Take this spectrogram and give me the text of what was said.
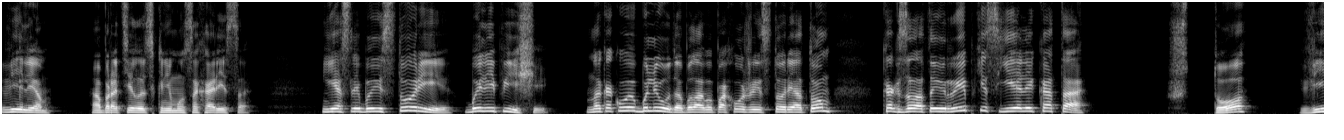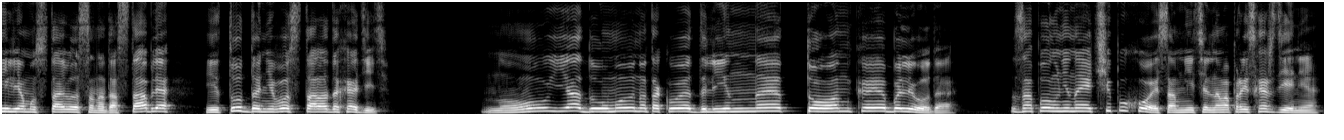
Вильям», – обратилась к нему Сахариса, – «если бы истории были пищей, на какое блюдо была бы похожа история о том, как золотые рыбки съели кота?» «Что?» Вильям уставился на Достабля, и тут до него стало доходить. «Ну, я думаю, на такое длинное, тонкое блюдо» заполненная чепухой сомнительного происхождения.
